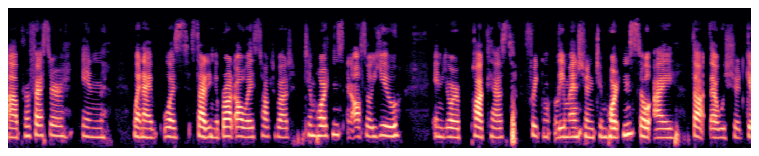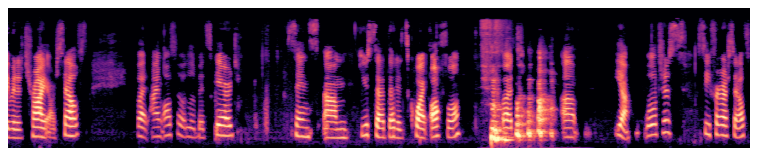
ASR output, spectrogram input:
uh, professor in when I was studying abroad always talked about Tim Hortons, and also you in your podcast frequently mentioned Tim Hortons. So I thought that we should give it a try ourselves. But I'm also a little bit scared since um, you said that it's quite awful. But um, yeah, we'll just see for ourselves.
